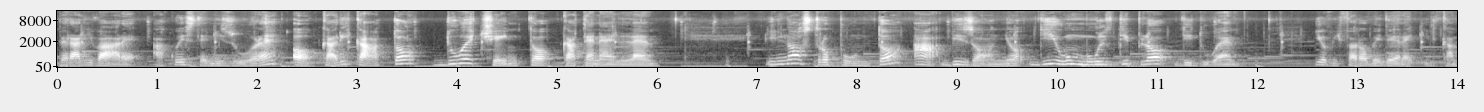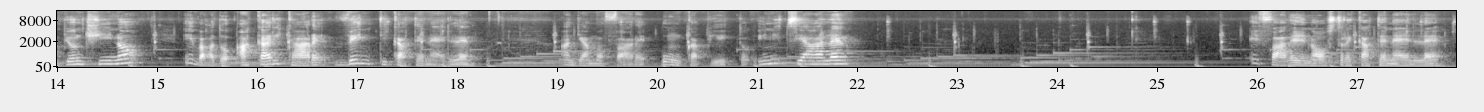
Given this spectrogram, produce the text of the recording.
per arrivare a queste misure ho caricato 200 catenelle. Il nostro punto ha bisogno di un multiplo di 2. Io vi farò vedere il campioncino e vado a caricare 20 catenelle. Andiamo a fare un capietto iniziale e fare le nostre catenelle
